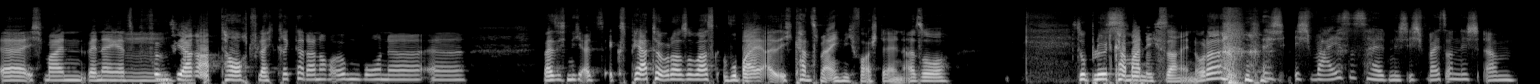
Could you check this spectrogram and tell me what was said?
äh, ich meine, wenn er jetzt mhm. fünf Jahre abtaucht, vielleicht kriegt er da noch irgendwo eine äh, weiß ich nicht, als Experte oder sowas. Wobei, also ich kann es mir eigentlich nicht vorstellen. Also so blöd kann man nicht sein, oder? Ich, ich weiß es halt nicht. Ich weiß auch nicht, ähm,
